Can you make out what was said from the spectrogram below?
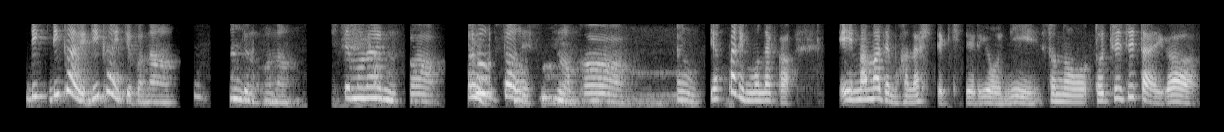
理理解理解っていうかな、なんていうのかな、してもらえるのか、うん、そうですね。のか、うん、やっぱりもうなんか今までも話してきてるようにその土地自体が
